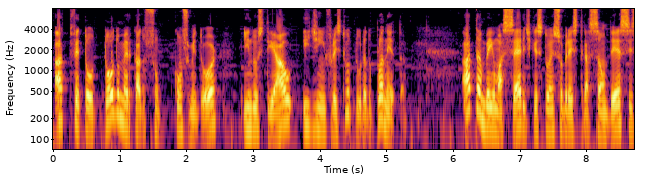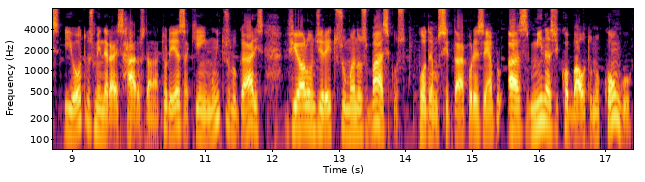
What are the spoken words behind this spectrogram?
afetou todo o mercado consumidor, industrial e de infraestrutura do planeta. Há também uma série de questões sobre a extração desses e outros minerais raros da natureza que, em muitos lugares, violam direitos humanos básicos. Podemos citar, por exemplo, as minas de cobalto no Congo,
